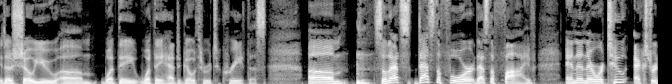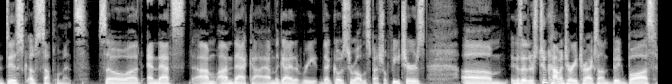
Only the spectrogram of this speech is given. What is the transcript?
It does show you um, what they what they had to go through to create this. Um, so that's that's the four. That's the five, and then there were two extra disc of supplements. So uh, and that's I'm I'm that guy. I'm the guy that read that goes through all the special features. Um, because there's two commentary tracks on Big Boss.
